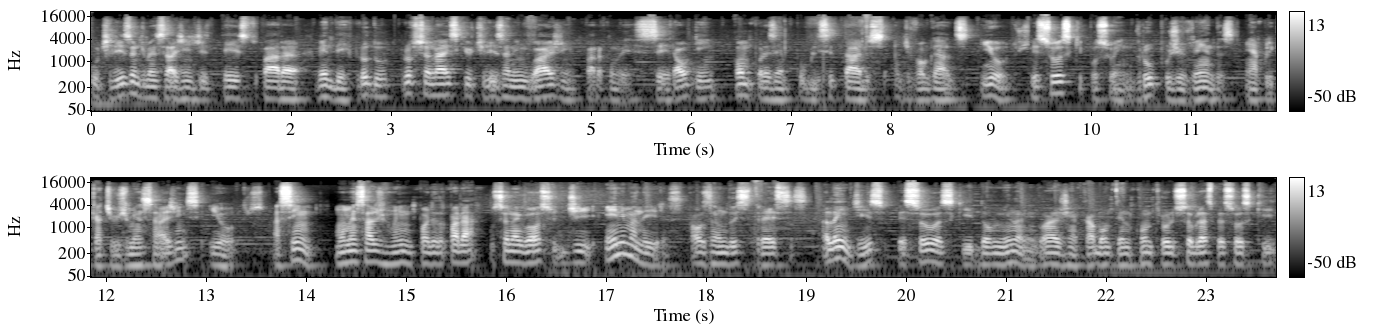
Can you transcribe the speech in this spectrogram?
utilizam de mensagens de texto para vender produto, profissionais que utilizam a linguagem para convencer alguém, como por exemplo publicitários, advogados e outros, pessoas que possuem grupos de vendas em aplicativos de mensagens e outros. Assim, uma mensagem ruim pode atrapalhar o seu negócio de N maneiras, causando estresses. Além disso, pessoas que dominam a linguagem acabam tendo controle sobre as pessoas que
